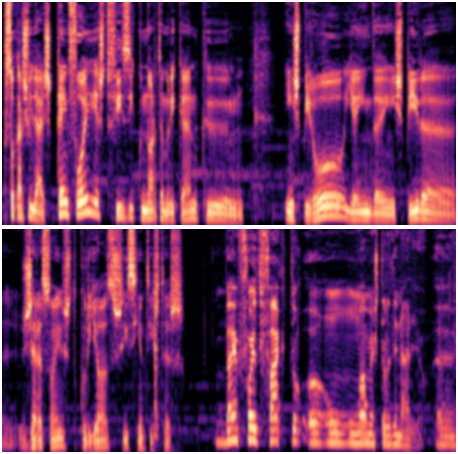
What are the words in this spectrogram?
Professor Carlos Filhais, quem foi este físico norte-americano que inspirou e ainda inspira gerações de curiosos e cientistas? Bem, foi de facto um, um homem extraordinário. Uh,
